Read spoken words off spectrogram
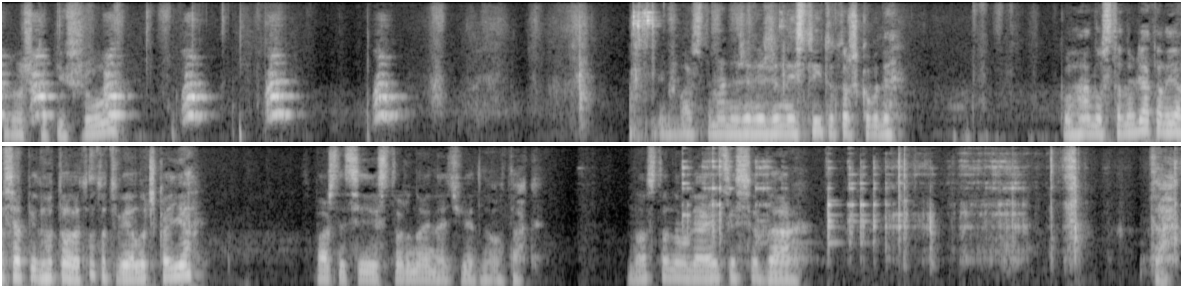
Трошки пішов. Як бачите, в мене вже вижений стоїть, то трошки буде погано встановляти, але я все підготовив. Тут, тут вилочка є. Бачите, цією стороною навіть видно отак. Воно встановляється сюди. Так.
